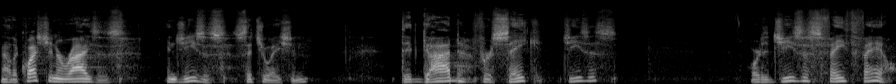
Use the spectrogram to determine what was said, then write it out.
Now, the question arises in Jesus' situation did God forsake Jesus? Or did Jesus' faith fail?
